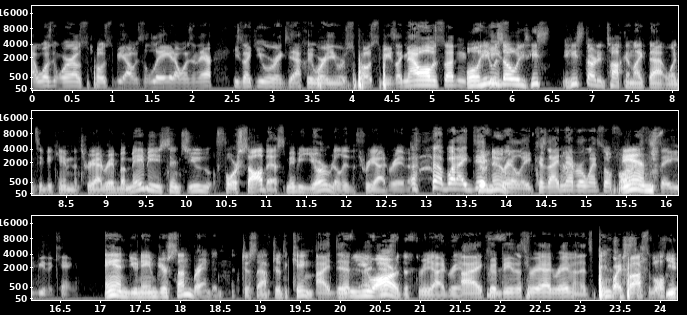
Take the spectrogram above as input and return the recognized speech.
I wasn't where I was supposed to be. I was late. I wasn't there. He's like, you were exactly where you were supposed to be. He's like, now all of a sudden, Well, he was always he he started talking like that once he became the three eyed raven. But maybe since you foresaw this, maybe you're really the three eyed raven, but I didn't really because I never went so far And- to say he'd be the king. And you named your son Brandon just after the king. I did. Maybe I you did. are the three eyed raven. I could be the three-eyed raven. It's quite possible. You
